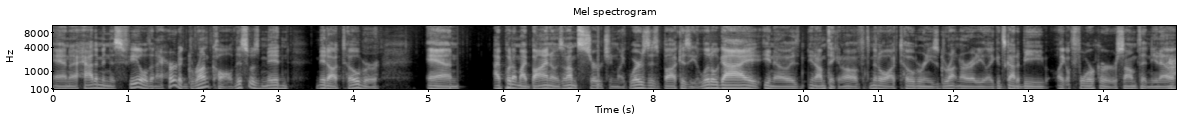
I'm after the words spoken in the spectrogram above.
and I had them in this field, and I heard a grunt call. This was mid mid October, and I put up my binos and I'm searching like, where's this buck? Is he a little guy? You know, is, you know, I'm thinking, oh, if it's middle of October and he's grunting already, like it's got to be like a forker or something, you know.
